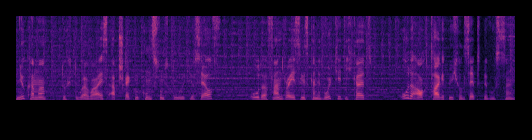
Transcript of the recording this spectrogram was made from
Newcomer durch DIYs abschrecken, Kunst und Do-it-yourself. Oder Fundraising ist keine Wohltätigkeit. Oder auch Tagebücher und Selbstbewusstsein.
